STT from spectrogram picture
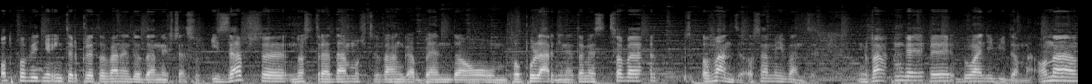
odpowiednio interpretowane do danych czasów i zawsze Nostradamus czy Wanga będą popularni. Natomiast co o Wandze, o samej Wandze. Wanga była niewidoma. Ona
